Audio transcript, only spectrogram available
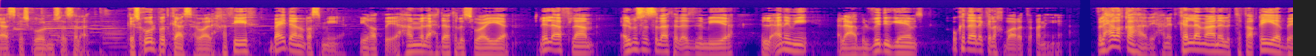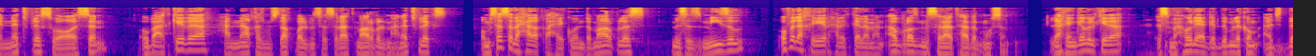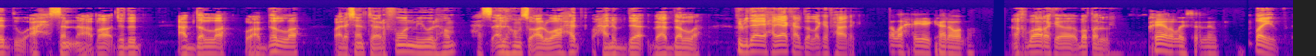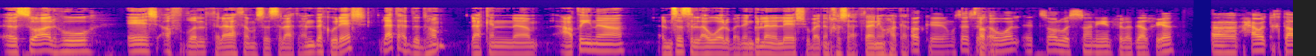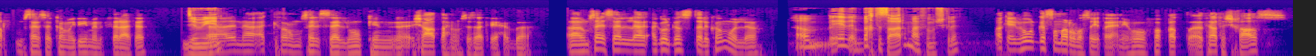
بودكاست كشكول المسلسلات. كشكول بودكاست حواري خفيف بعيد عن الرسمية، يغطي أهم الأحداث الأسبوعية للأفلام، المسلسلات الأجنبية، الأنمي، ألعاب ال video games، وكذلك الأخبار التقنية. في الحلقة هذه حنتكلم عن الاتفاقية بين نتفلكس و OSN، وبعد كذا حنناقش مستقبل مسلسلات مارفل مع نتفلكس، ومسلسل الحلقة حيكون The Marvelous Mrs. Maisel، وفي الأخير حنتكلم عن أبرز مسلسلات هذا الموسم. لكن قبل كذا اسمحوا لي أقدم لكم أجدد وأحسن أعضاء جدد عبد الله وعبد الله وعلشان تعرفون ميولهم حسألهم سؤال واحد وحنبدأ بعبد الله في البداية حياك عبد الله كيف حالك؟ الله يحييك هلا والله أخبارك يا بطل؟ خير الله يسلمك طيب السؤال هو إيش أفضل ثلاثة مسلسلات عندك وليش؟ لا تعددهم لكن أعطينا المسلسل الأول وبعدين قول لنا ليش وبعدين نخش على الثاني وهكذا. okay المسلسل فضل. الأول It's Always Sunny in Philadelphia حاول تختار مسلسل كوميدي من الثلاثة. جميل. آه لأنه أكثر مسلسل ممكن شاطح من المسلسلات اللي أحبها. آه، المسلسل أقول قصته لكم ولا؟ إذا باختصار ما في مشكلة. okay هو القصة مرة بسيطة يعني هو فقط ثلاث أشخاص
